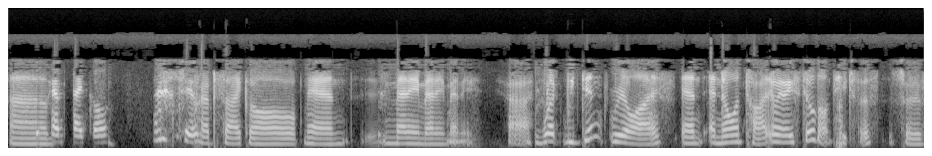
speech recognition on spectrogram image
Um, Krebs cycle. Krebs cycle, man, many, many, many. Uh, what we didn't realize, and, and no one taught, I mean, they still don't teach this, it sort of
